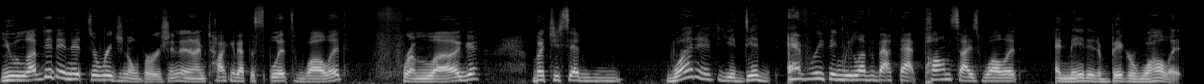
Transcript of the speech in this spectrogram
You loved it in its original version, and I'm talking about the Splits wallet from Lug. But you said, what if you did everything we love about that palm size wallet and made it a bigger wallet?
